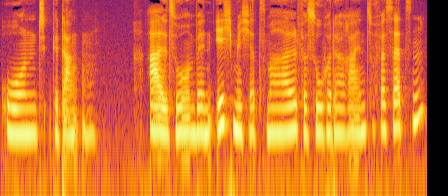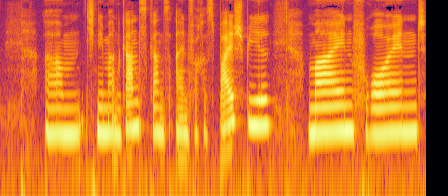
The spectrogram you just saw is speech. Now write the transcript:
und Gedanken. Also, wenn ich mich jetzt mal versuche, da rein zu versetzen, ähm, ich nehme ein ganz, ganz einfaches Beispiel. Mein Freund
